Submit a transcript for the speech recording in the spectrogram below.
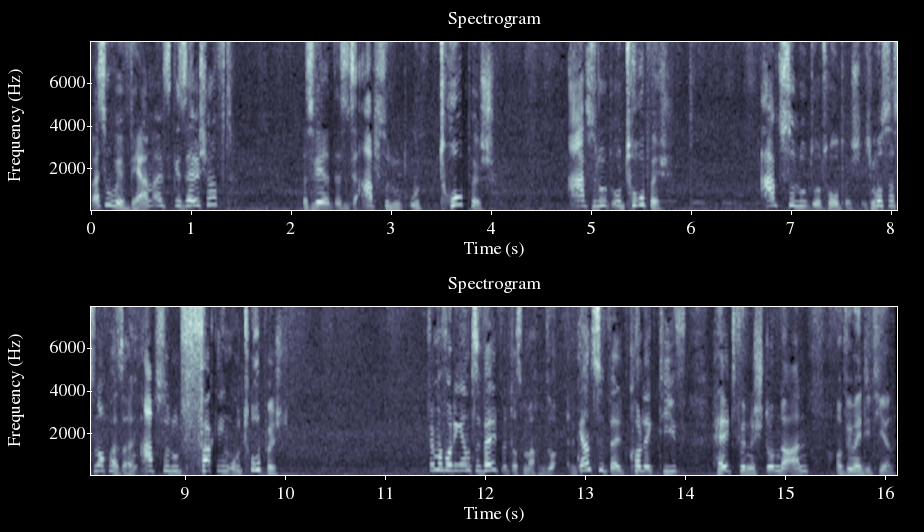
Weißt du, wo wir wären als Gesellschaft? Das, wäre, das ist absolut utopisch. Absolut utopisch. Absolut utopisch. Ich muss das nochmal sagen. Absolut fucking utopisch. Stell dir mal vor, die ganze Welt wird das machen. So, die ganze Welt kollektiv hält für eine Stunde an und wir meditieren.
